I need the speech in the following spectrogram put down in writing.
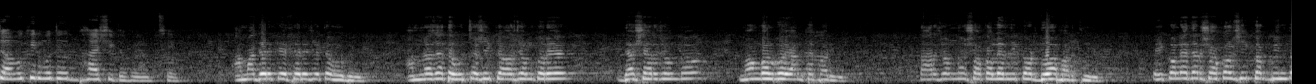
চমকের মতো উদ্ভাসিত হয়ে উঠছে। আমাদেরকে ফেরে যেতে হবে। আমরা যাতে উচ্চশিক্ষা অর্জন করে দেশের জন্য মঙ্গল বই আনতে পারি। তার জন্য সকলের নিকট দোয়া প্রার্থী। এই কলেজের সকল শিক্ষকবৃন্দ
